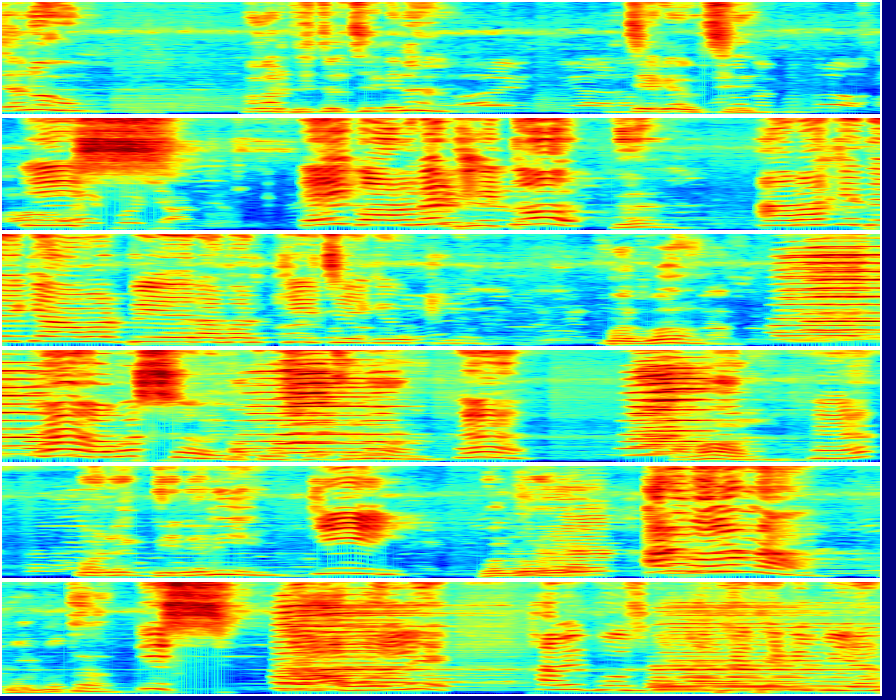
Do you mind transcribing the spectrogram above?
জানো আমার ভিতর থেকে না জেগে উঠছে। ইস এই গরমের ভিতর আমাকে দেখে আমার বিয়ের আবার কি জেগে উঠল? বলব? হ্যাঁ অবশ্যই। আপনার সাথে না? হ্যাঁ। আমার হ্যাঁ। অনেক দিনেরই কি? বলব? আরে বলুন না। বলব তো। ইস না বললে আমি বুঝব কোথায় থেকে বিয়ান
